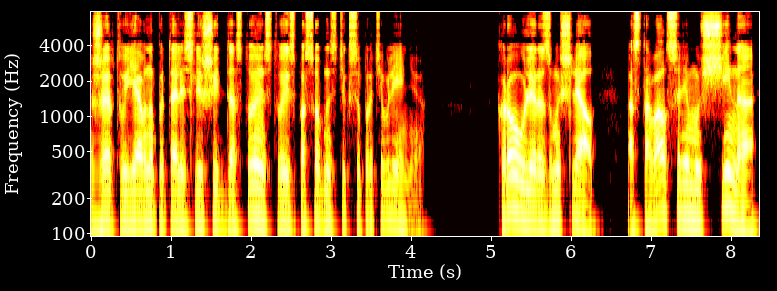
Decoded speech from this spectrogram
Жертву явно пытались лишить достоинства и способности к сопротивлению. Кроули размышлял, оставался ли мужчина,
